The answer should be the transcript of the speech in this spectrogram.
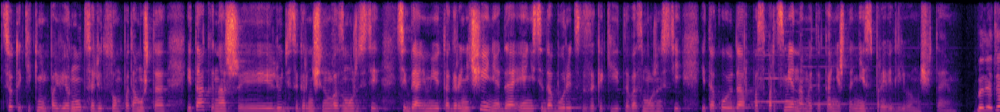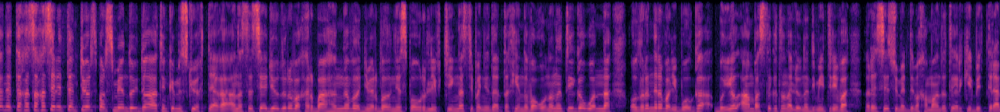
все-таки к ним повернуться лицом, потому что и так наши люди с ограниченными возможностями всегда имеют ограничения, да, и они всегда борются за какие-то возможности. И такой удар по спортсменам, это, конечно, несправедливо, мы считаем. Білетен әттіқі сақасыреттен төр спортсмен дойды атын көміз күйіқтіға. Анастасия Диодурова қарбағыңы Владимир Балынес пауэрлифтинга Степанидар Тахинова ғонан ұтыға онна олырын волейболға бұйыл амбастықытын Алена Дмитриева Россия сөмердімі команда тығыр келбеттірі.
